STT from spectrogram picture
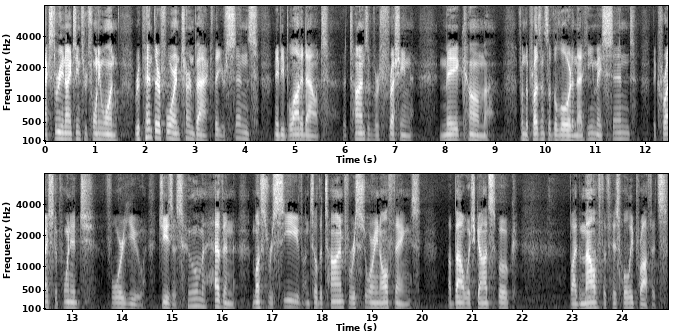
Acts 3 19 through 21. Repent therefore and turn back, that your sins may be blotted out, that times of refreshing may come from the presence of the Lord, and that he may send the Christ appointed for you, Jesus, whom heaven must receive until the time for restoring all things, about which God spoke by the mouth of his holy prophets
